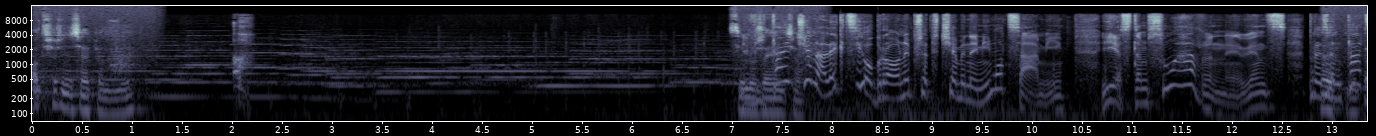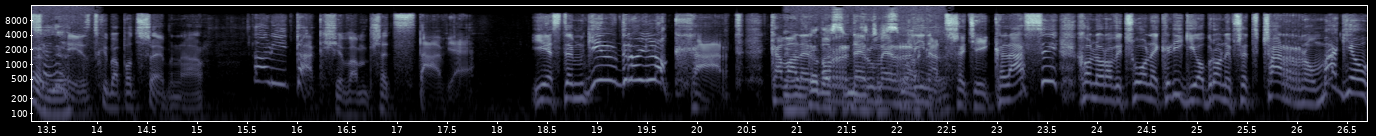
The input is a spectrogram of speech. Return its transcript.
Od się zajęcia. Witajcie na lekcji obrony przed ciemnymi mocami. Jestem sławny, więc prezentacja pewnie. nie jest chyba potrzebna. Ale i tak się wam przedstawię. Jestem Gilderoy Lockhart, kawaler Gada Orderu Merlina trzeciej klasy, honorowy członek Ligi Obrony przed Czarną Magią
